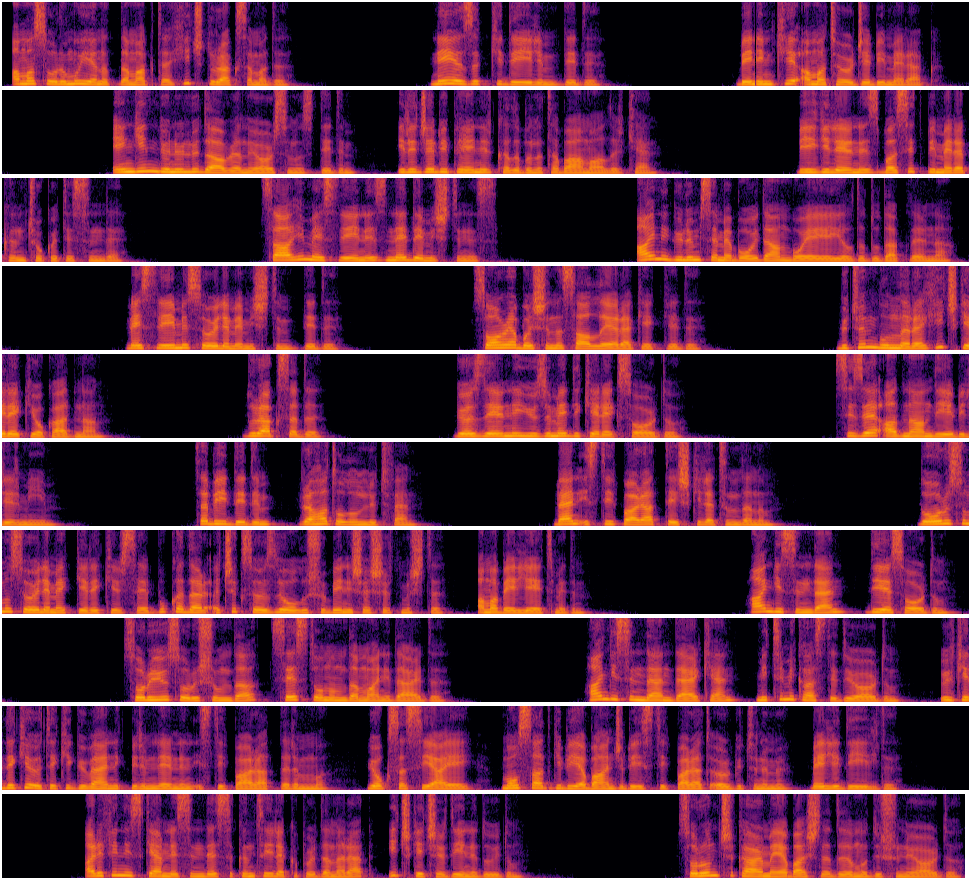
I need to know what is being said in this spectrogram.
Ama sorumu yanıtlamakta hiç duraksamadı. Ne yazık ki değilim dedi. Benimki amatörce bir merak. Engin gönüllü davranıyorsunuz dedim. İrice bir peynir kalıbını tabağıma alırken. Bilgileriniz basit bir merakın çok ötesinde. Sahi mesleğiniz ne demiştiniz? Aynı gülümseme boydan boya yayıldı dudaklarına. Mesleğimi söylememiştim, dedi. Sonra başını sallayarak ekledi. Bütün bunlara hiç gerek yok Adnan. Duraksadı. Gözlerini yüzüme dikerek sordu. Size Adnan diyebilir miyim? Tabii dedim, rahat olun lütfen. Ben istihbarat teşkilatındanım. Doğrusunu söylemek gerekirse bu kadar açık sözlü oluşu beni şaşırtmıştı ama belli etmedim. Hangisinden diye sordum. Soruyu soruşumda, ses tonumda manidardı. Hangisinden derken, MIT'i mi kastediyordum? Ülkedeki öteki güvenlik birimlerinin istihbaratları mı? Yoksa CIA, Mossad gibi yabancı bir istihbarat örgütünü mü? Belli değildi. Arif'in iskemlesinde sıkıntıyla kıpırdanarak iç geçirdiğini duydum. Sorun çıkarmaya başladığımı düşünüyordu.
